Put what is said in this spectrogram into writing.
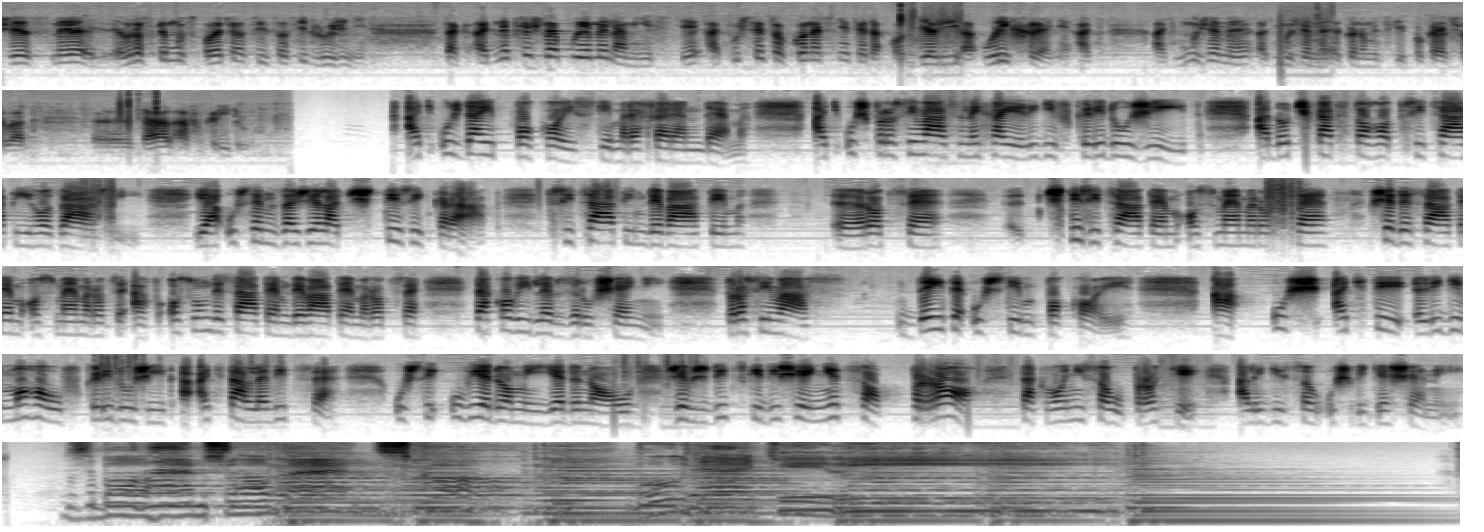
že jsme evropskému společenství co si dlužní tak ať nepřešlapujeme na místě, ať už se to konečně teda oddělí a urychleně, ať, ať, můžeme, ať můžeme ekonomicky pokračovat e, dál a v klidu. Ať už dají pokoj s tím referendem, ať už prosím vás nechají lidi v klidu žít a dočkat toho 30. září. Já už jsem zažila čtyřikrát, 39. Eh, roce, 48. roce, v 68. roce a v 89. roce takovýhle vzrušení. Prosím vás, dejte už s tím pokoj a už ať ty lidi mohou v klidu žít a ať ta levice už si uvědomí jednou, že vždycky, když je něco pro, tak oni jsou proti a lidi jsou už vyděšený. S Bohem Slovensko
